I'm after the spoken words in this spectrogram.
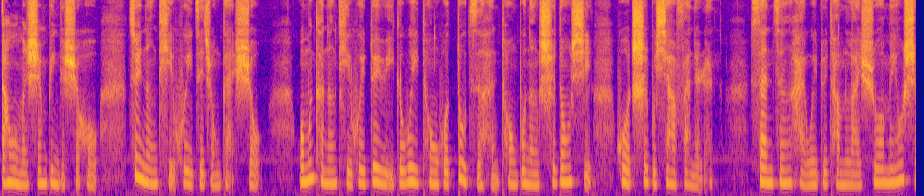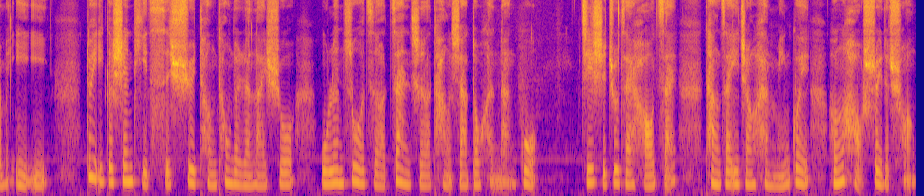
当我们生病的时候，最能体会这种感受。我们可能体会，对于一个胃痛或肚子很痛、不能吃东西或吃不下饭的人，山珍海味对他们来说没有什么意义。对一个身体持续疼痛的人来说，无论坐着、站着、躺下都很难过。即使住在豪宅，躺在一张很名贵、很好睡的床，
